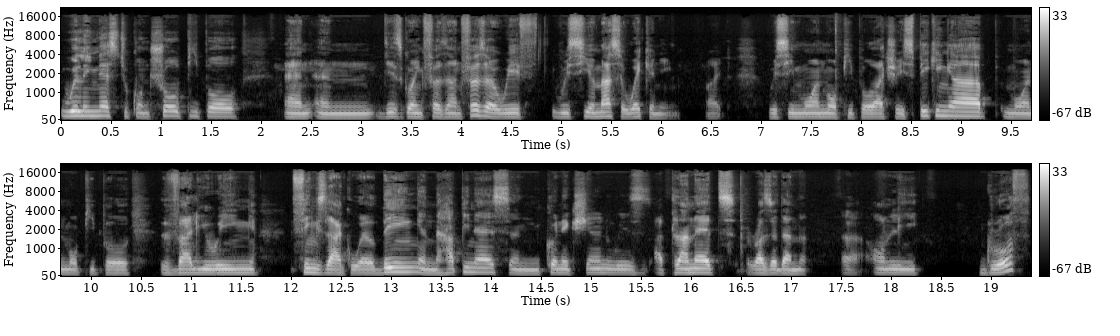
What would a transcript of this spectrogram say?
willingness to control people and and this going further and further we we see a mass awakening right? We see more and more people actually speaking up more and more people valuing things like well-being and happiness and connection with a planet rather than only growth.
